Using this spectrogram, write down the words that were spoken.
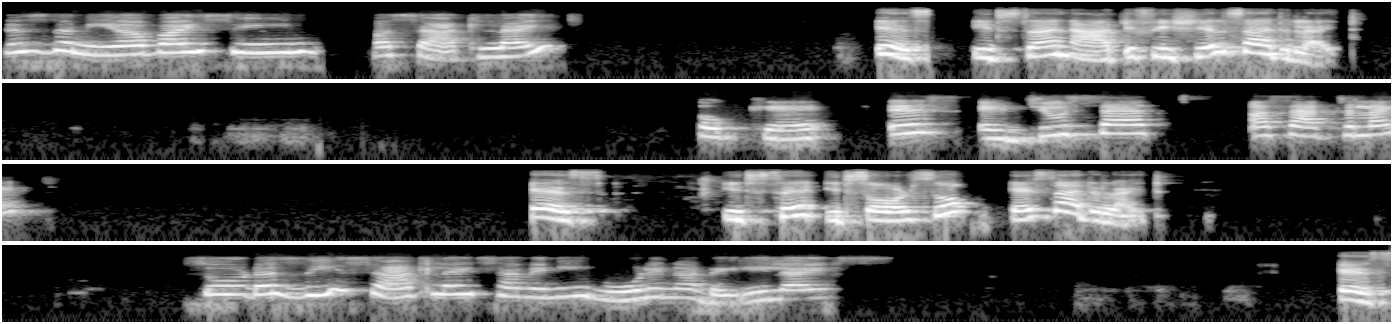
Is the nearby scene a satellite? Yes, it's an artificial satellite. Okay. Is EduSat a satellite? Yes, it's a, it's also a satellite. So does these satellites have any role in our daily lives? Yes,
